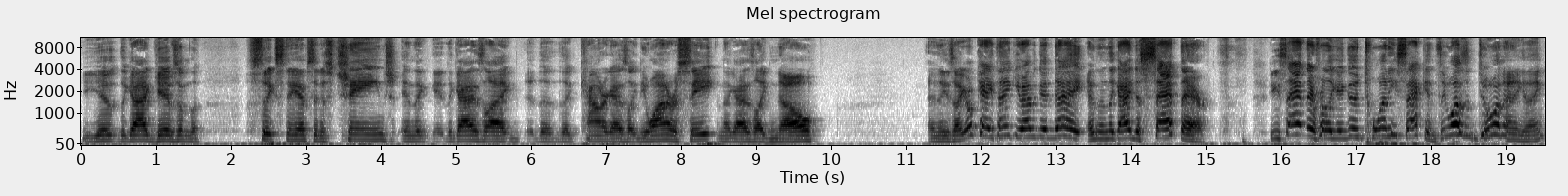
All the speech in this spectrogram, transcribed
He the guy gives him the six stamps and his change, and the the guy's like, the the counter guy's like, "Do you want a receipt?" And the guy's like, "No." And he's like, "Okay, thank you, have a good day." And then the guy just sat there. He sat there for like a good twenty seconds. He wasn't doing anything.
